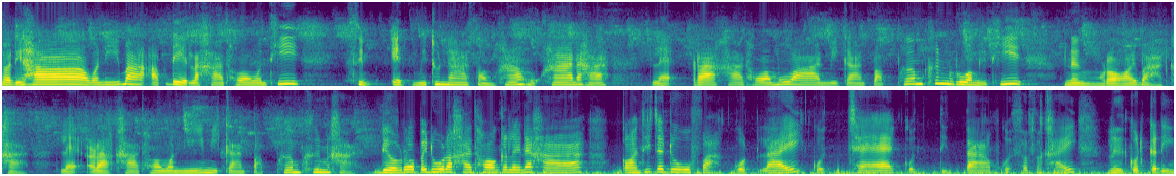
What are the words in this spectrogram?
สวัสดีค่ะ วันนี้มาอัปเดตราคาทองวันที่ 11 มิถุนา2565 นะคะ และราคาทองเมื่อวานมีการปรับเพิ่มขึ้นรวมอยู่ที่ 100 บาทค่ะ และราคาทองวันนี้มีการปรับเพิ่มขึ้นค่ะ เดี๋ยวเราไปดูราคาทองกันเลยนะคะ ก่อนที่จะดูฝากกดไลค์กดแชร์ กดติดตาม กด Subscribe หรือกดกระดิ่ง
